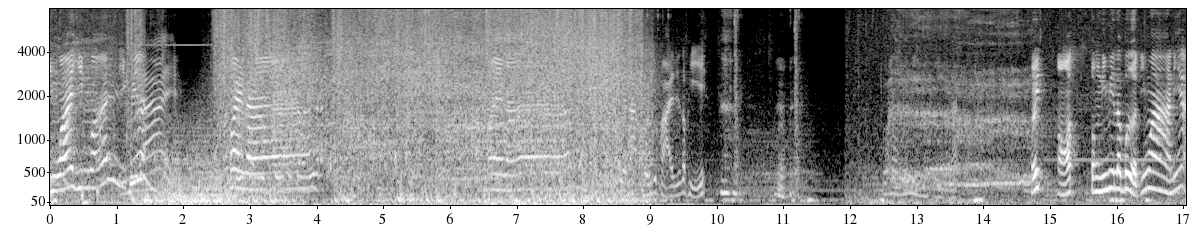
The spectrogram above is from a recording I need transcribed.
ิงไว้ยิงไว้ยิงไม่ได้ ไม่นะไม่นะเดี๋ยวหน้าโขนที่ผายนี่นะผีพวกเราไม่มีจริงๆนะเฮ้ยอ๋อตรงนี้มีระเบิดนี่หว่าเนี่ย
